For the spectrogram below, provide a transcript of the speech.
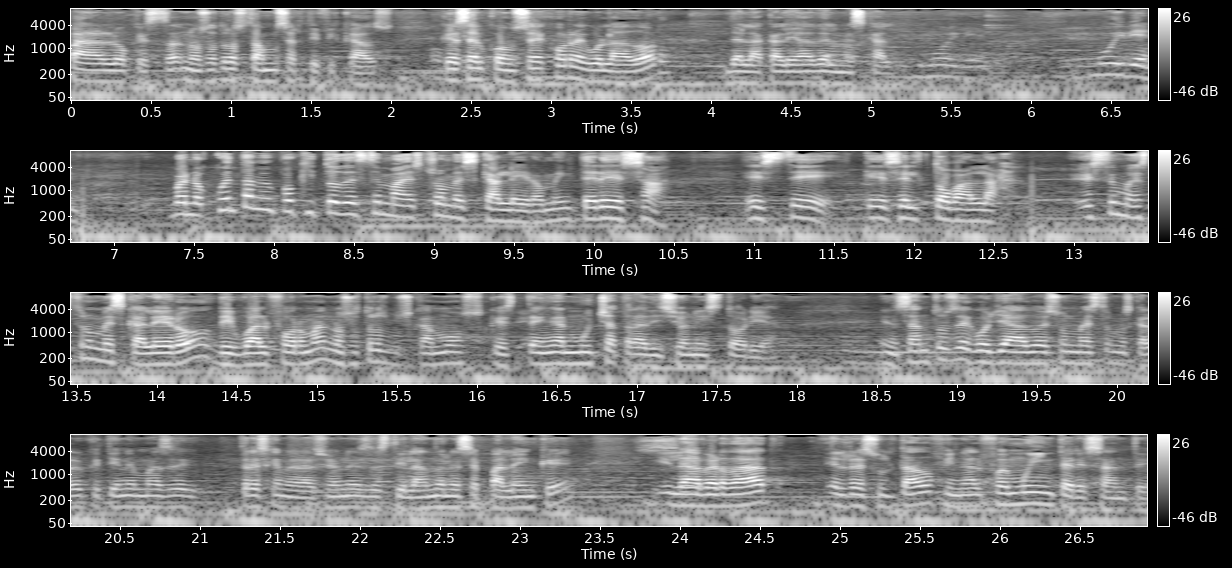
para lo que está- nosotros estamos certificados, que es el Consejo Regulador de la Calidad del Mezcal. Muy bien, muy bien. Bueno, cuéntame un poquito de este maestro mezcalero, me interesa, este, que es el Tobalá. Este maestro mezcalero, de igual forma, nosotros buscamos que tengan mucha tradición e historia. En Santos de Gollado es un maestro mezcalero que tiene más de tres generaciones destilando en ese palenque y la verdad el resultado final fue muy interesante.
